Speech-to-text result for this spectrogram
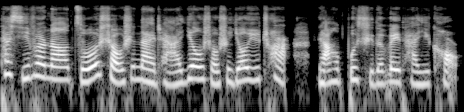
他媳妇儿呢，左手是奶茶，右手是鱿鱼串，然后不时的喂他一口。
